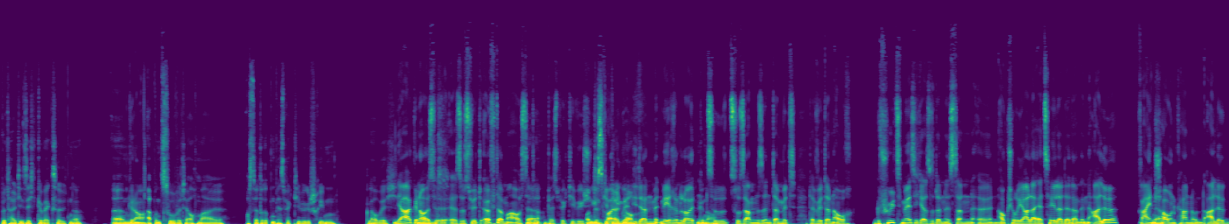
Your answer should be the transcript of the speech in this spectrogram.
wird halt die Sicht gewechselt, ne? Ähm, Genau. Ab und zu wird ja auch mal aus der dritten Perspektive geschrieben, glaube ich. Ja, genau. Und, Es, also es wird öfter mal aus der Ja. dritten Perspektive geschrieben, es vor allem, halt wenn die dann mit mehreren Leuten Genau. zu, zusammen sind, damit, da wird dann auch gefühlsmäßig, also dann ist dann äh, ein auktorialer Erzähler, der dann in alle reinschauen kann und alle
